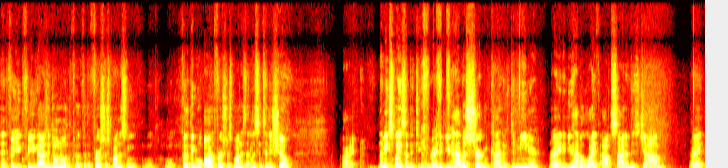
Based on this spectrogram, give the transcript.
and for you for you guys that don't know for, for the first responders who, who who for the people who aren't first responders that listen to this show all right let me explain something to you right if you have a certain kind of demeanor right if you have a life outside of this job right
